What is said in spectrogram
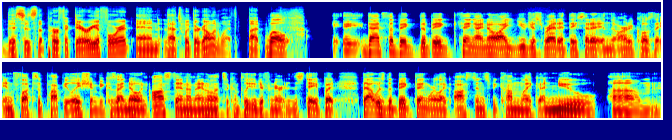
this is the perfect area for it, and that's what they're going with. But well, that's the big the big thing. I know i you just read it. They said it in the article is the influx of population because i know in austin and i know that's a completely different area of the state but that was the big thing where like austin's become like a new um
